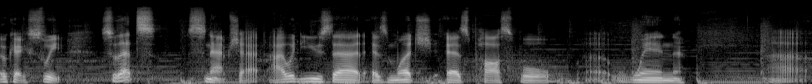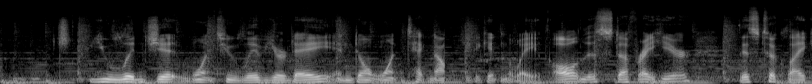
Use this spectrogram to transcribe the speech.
Okay, sweet. So that's Snapchat. I would use that as much as possible uh, when uh, you legit want to live your day and don't want technology to get in the way. All this stuff right here, this took like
